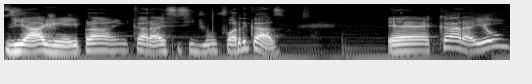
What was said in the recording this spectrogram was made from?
viagem aí para encarar esse Seed 1 fora de casa. É, cara, eu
